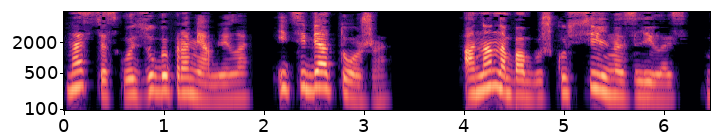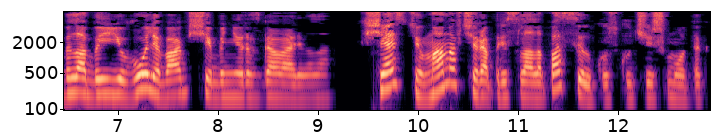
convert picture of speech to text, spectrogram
Настя сквозь зубы промямлила, «И тебя тоже!» Она на бабушку сильно злилась, была бы ее воля, вообще бы не разговаривала. К счастью, мама вчера прислала посылку с кучей шмоток,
